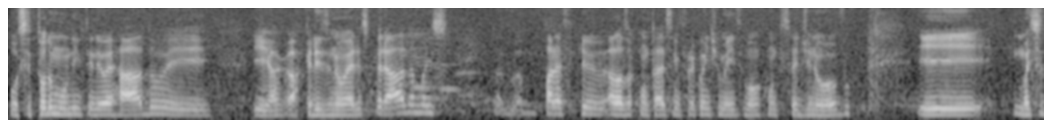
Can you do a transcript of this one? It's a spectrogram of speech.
ou se todo mundo entendeu errado e, e a, a, crise não era esperada, mas eh, parece que elas acontecem frequentemente, vão acontecer de novo. E, mas você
